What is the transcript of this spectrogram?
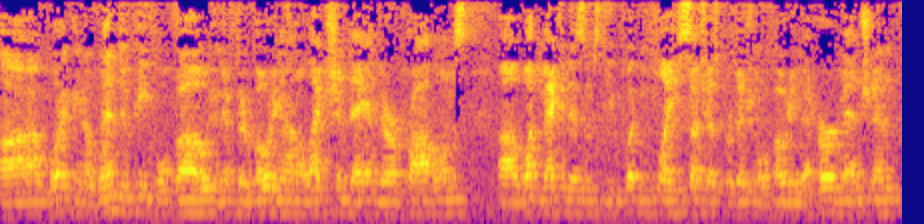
uh, what you know, when do people vote, and if they're voting on election day and there are problems, uh, what mechanisms do you put in place, such as provisional voting that Herb mentioned?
